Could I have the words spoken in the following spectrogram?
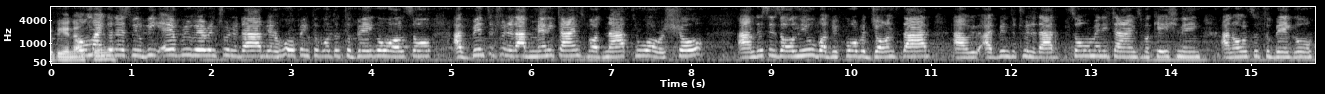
you'll be Oh my goodness, we'll be everywhere in Trinidad. We're hoping to go to Tobago also. I've been to Trinidad many times, but not through our show. Um, this is all new, but before with John's dad, uh, I've been to Trinidad so many times vacationing and also Tobago.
